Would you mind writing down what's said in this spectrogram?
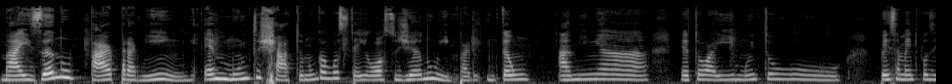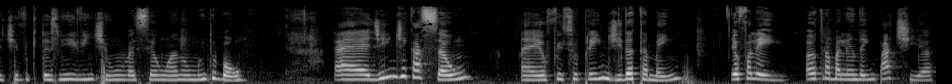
Mas ano par para mim é muito chato, eu nunca gostei, eu gosto de ano ímpar. Então, a minha eu tô aí muito pensamento positivo que 2021 vai ser um ano muito bom. É, de indicação, é, eu fui surpreendida também. Eu falei, eu trabalhando a empatia.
